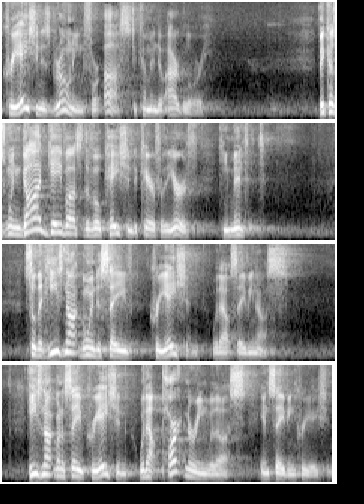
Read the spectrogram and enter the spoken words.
Creation is groaning for us to come into our glory. Because when God gave us the vocation to care for the earth, He meant it. So that He's not going to save creation without saving us. He's not going to save creation without partnering with us in saving creation.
